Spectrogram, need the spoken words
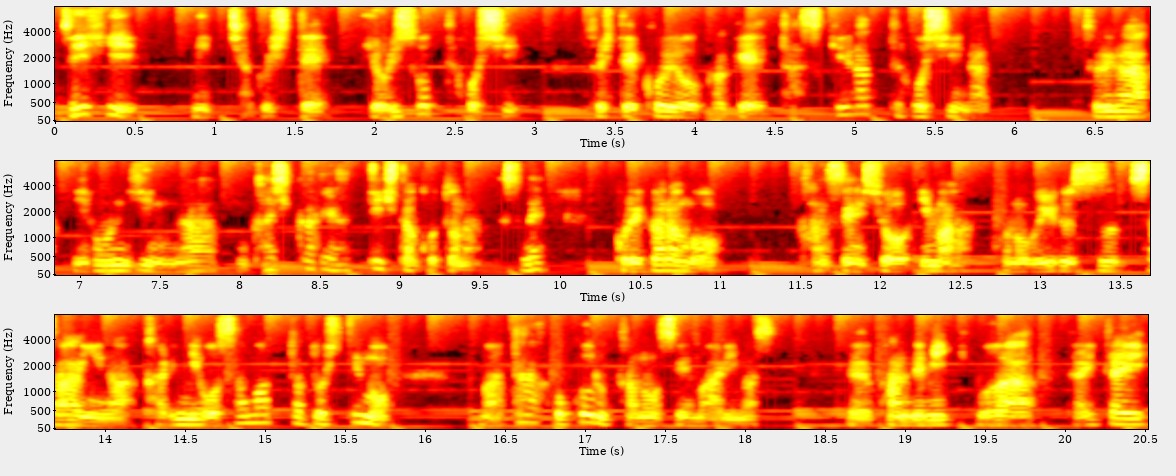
ぜひ密着して寄り添ってほしい。そして声をかけ、助け合ってほしいな。それが日本人が昔からやってきたことなんですね。これからも感染症、今、このウイルス騒ぎが仮に収まったとしても、また起こる可能性もあります。パンデミックはだいたい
